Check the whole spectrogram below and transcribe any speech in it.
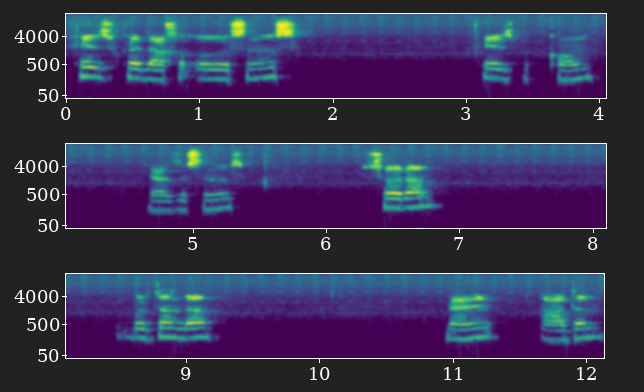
Facebook'a daxil olursunuz. Facebook.com yazırsınız. Sonra buradan da benim adım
